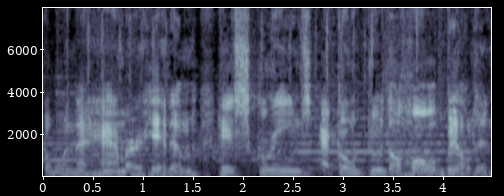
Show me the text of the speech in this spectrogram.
But when the hammer hit him, his screams echoed through the whole building.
